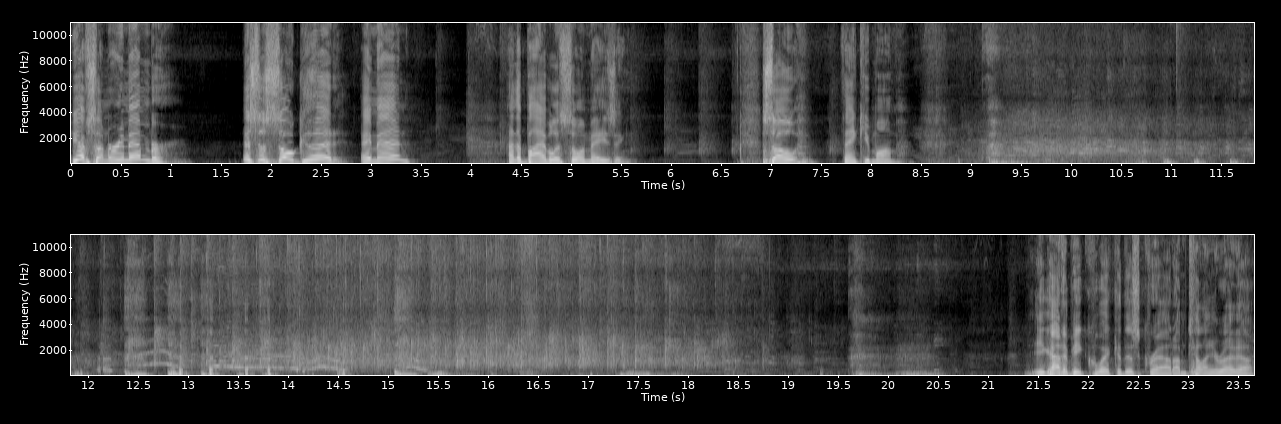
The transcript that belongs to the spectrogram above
You have something to remember. This is so good. Amen? And the Bible is so amazing. So, thank you, Mom. You got to be quick at this crowd. I'm telling you right now.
